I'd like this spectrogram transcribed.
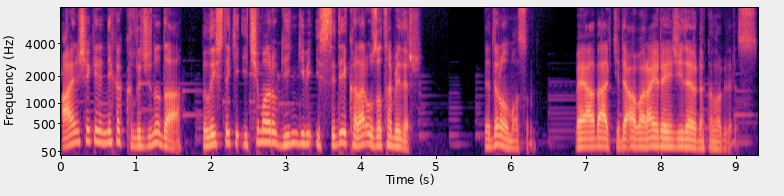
Aynı şekilde Nika kılıcını da Bleach'teki Ichimaru Gin gibi istediği kadar uzatabilir. Neden olmasın? Veya belki de Abarai Range'i de örnek alabiliriz.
